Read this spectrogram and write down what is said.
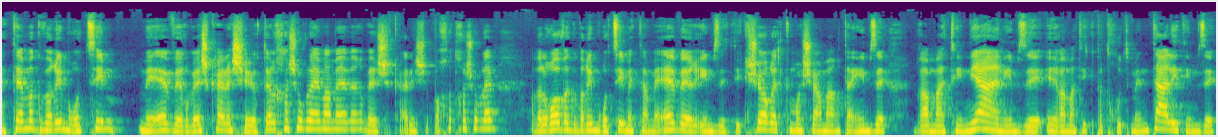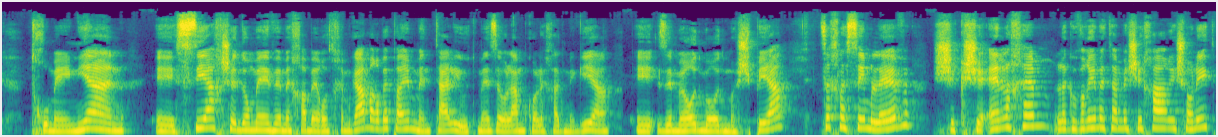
אתם הגברים רוצים מעבר ויש כאלה שיותר חשוב להם המעבר ויש כאלה שפחות חשוב להם, אבל רוב הגברים רוצים את המעבר, אם זה תקשורת כמו שאמרת, אם זה רמת עניין, אם זה אה, רמת התפתחות מנטלית, אם זה תחומי עניין, שיח שדומה ומחבר אתכם, גם הרבה פעמים מנטליות, מאיזה עולם כל אחד מגיע, אה, זה מאוד מאוד משפיע. צריך לשים לב שכשאין לכם לגברים את המשיכה הראשונית,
